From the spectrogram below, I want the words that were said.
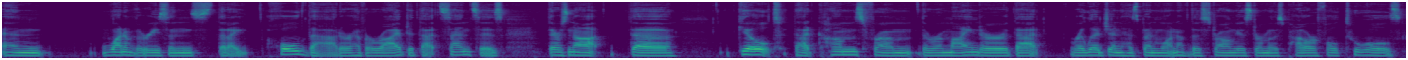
And one of the reasons that I hold that or have arrived at that sense is there's not the guilt that comes from the reminder that religion has been one of the strongest or most powerful tools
